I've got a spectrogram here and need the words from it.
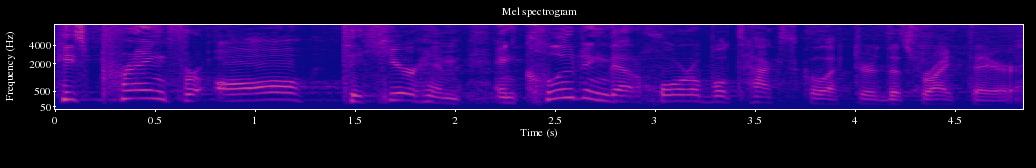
he's praying for all to hear him, including that horrible tax collector that's right there.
